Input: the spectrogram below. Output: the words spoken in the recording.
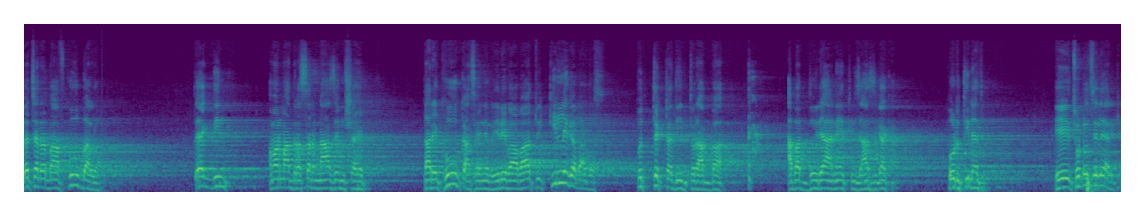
বেচারার বাপ খুব ভালো। তো একদিন আমার মাদ্রাসার নাজেম সাহেব তারে খুব কাছে নেবে। রে বাবা, তুই কিনলে গা বাগস প্রত্যেকটা দিন তোর আব্বা আবার ধৈরা আনে, তুই যাস গা খা। পড়তি না তুই এ ছোট ছেলে আর কি,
